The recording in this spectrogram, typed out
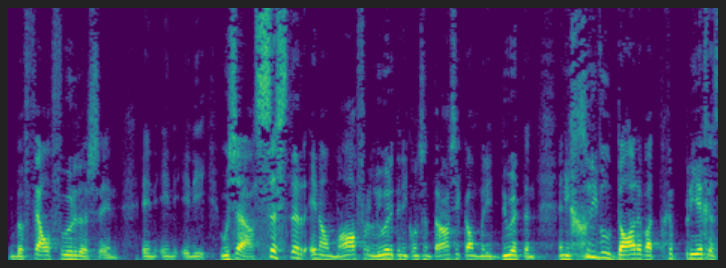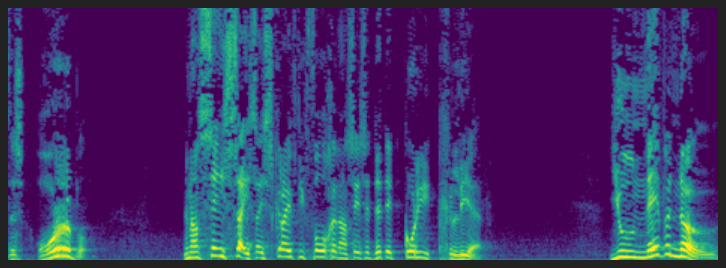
bevelvoerders en en en en die hoe sy haar suster en haar ma verloor het in die konsentrasiekamp met die dood en in die gruweldade wat gepleeg is. Dis horrible. En dan sê sy, sy skryf die volgende, dan sê sy dit het Corrie geleer. You'll never know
